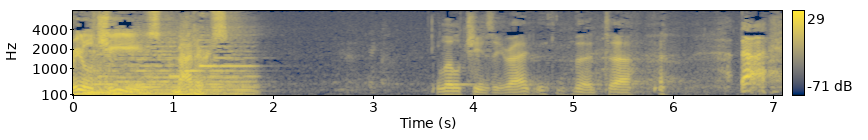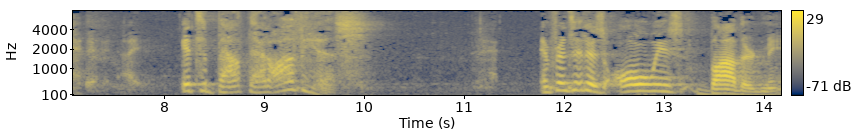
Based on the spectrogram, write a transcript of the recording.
real cheese matters. A little cheesy, right? But uh, that, it's about that obvious. And friends, it has always bothered me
